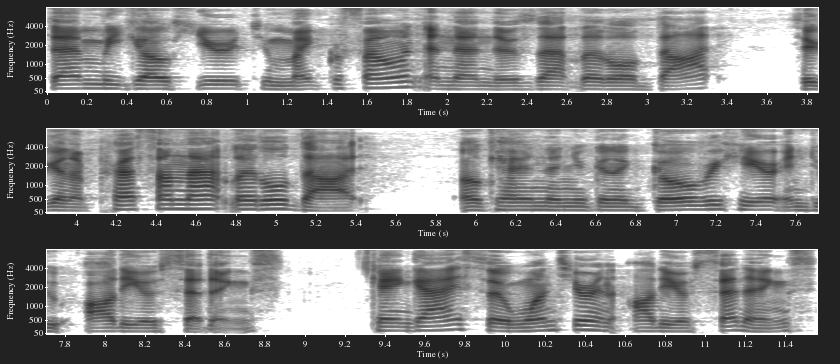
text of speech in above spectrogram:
then we go here to microphone and then there's that little dot. So you're going to press on that little dot. Okay, and then you're going to go over here into audio settings. Okay guys, so once you're in audio settings,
